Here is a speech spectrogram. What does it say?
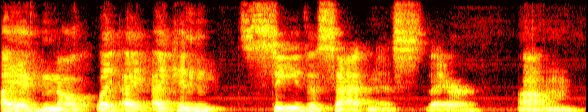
I acknowledge, like, I, I can see the sadness there. Um,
